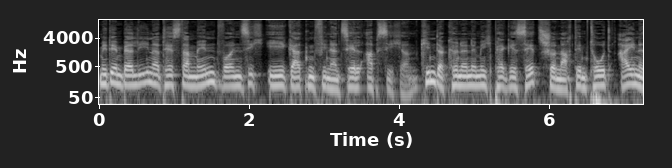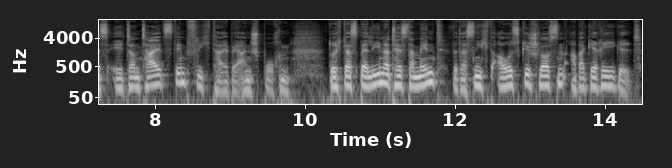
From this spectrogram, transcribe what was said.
Mit dem Berliner Testament wollen sich Ehegatten finanziell absichern. Kinder können nämlich per Gesetz schon nach dem Tod eines Elternteils den Pflichtteil beanspruchen. Durch das Berliner Testament wird das nicht ausgeschlossen, aber geregelt.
